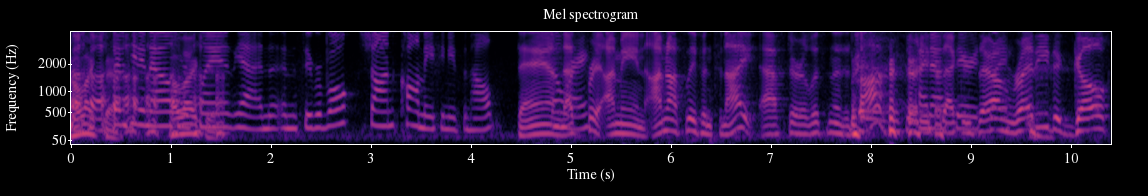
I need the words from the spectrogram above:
I like that. 17 and 0. I we're like playing, yeah, in the, in the Super Bowl. Sean, call me if you need some help. Damn, Don't that's worry. pretty. I mean, I'm not sleeping tonight after listening to Todd for 30 know, seconds there. I'm ready to go.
